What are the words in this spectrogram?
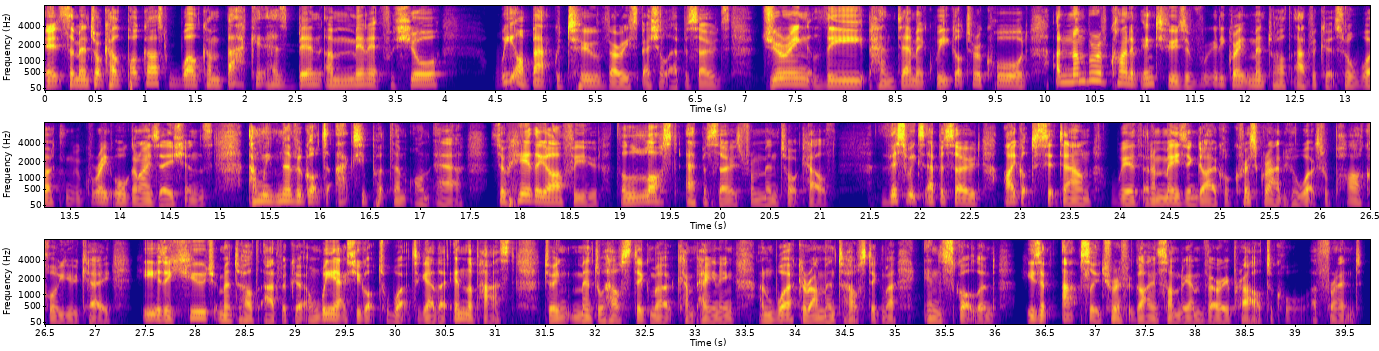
It's the Mental Health Podcast. Welcome back. It has been a minute for sure. We are back with two very special episodes. During the pandemic, we got to record a number of kind of interviews of really great mental health advocates who are working with great organizations, and we've never got to actually put them on air. So here they are for you the lost episodes from Mental Health. This week's episode, I got to sit down with an amazing guy called Chris Grant who works for Parkour UK. He is a huge mental health advocate, and we actually got to work together in the past doing mental health stigma campaigning and work around mental health stigma in Scotland. He's an absolutely terrific guy and somebody I'm very proud to call a friend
